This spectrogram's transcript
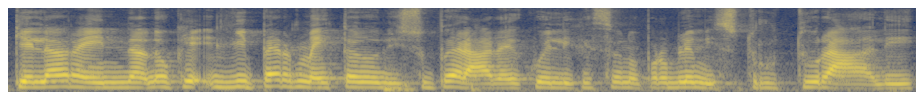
che la rendano, che gli permettano di superare quelli che sono problemi strutturali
